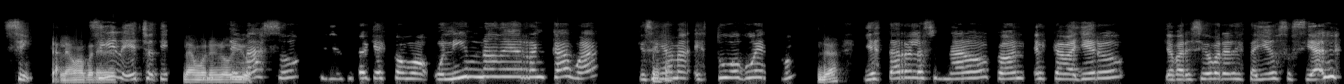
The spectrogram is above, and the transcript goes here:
Sí. sí, de hecho tiene un temazo que es como un himno de Rancagua que se llama Estuvo Bueno ¿Ya? y está relacionado con el caballero que apareció para el estallido social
